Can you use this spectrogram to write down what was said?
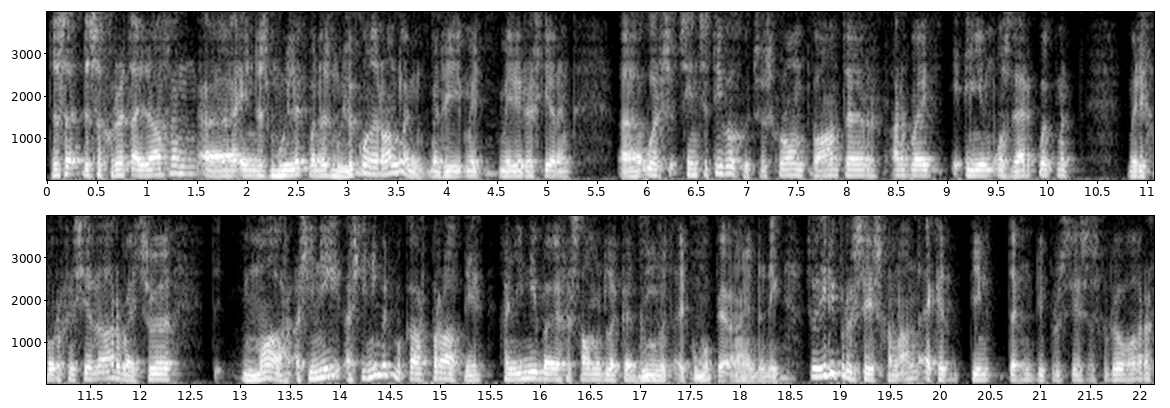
Dis 'n dis 'n groot uitdaging uh en dis moeilik want dit is moeilike onderhandeling met die met met die regering uh oor sensitiewe goed soos grond, water, arbeid en jy ons werk ook met met die georganiseerde arbeid. So Maar as jy nie as jy nie met mekaar praat nie, gaan jy nie by 'n gesamentlike doelwit uitkom op die einde nie. So hierdie proses gaan aan. Ek het dink dink die proses is geloofwaardig,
